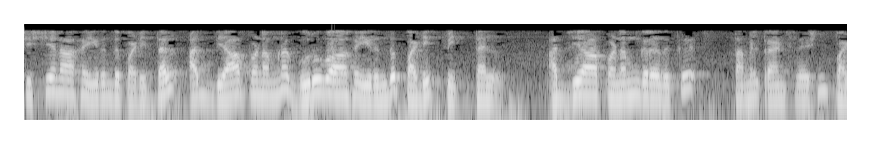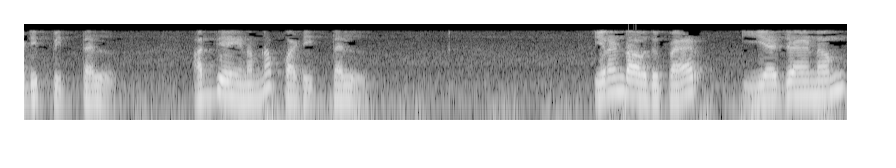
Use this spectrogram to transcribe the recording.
சிஷ்யனாக இருந்து படித்தல் அத்தியாபனம்னா குருவாக இருந்து படிப்பித்தல். அத்தியாபனம்ங்கிறதுக்கு தமிழ் டிரான்ஸ்லேஷன் படிப்பித்தல். அத்தியனம்னா படித்தல். இரண்டாவது பேர் யஜனம்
